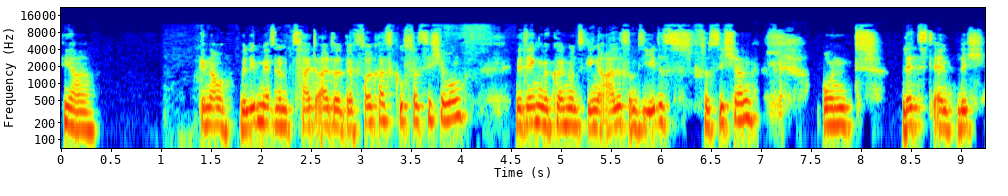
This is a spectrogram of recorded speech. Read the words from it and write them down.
Ja, genau. Wir leben ja in einem Zeitalter der Vollkaskoversicherung. Wir denken, wir können uns gegen alles und jedes versichern. Und letztendlich,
